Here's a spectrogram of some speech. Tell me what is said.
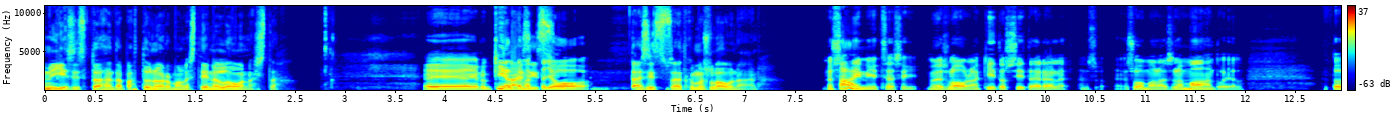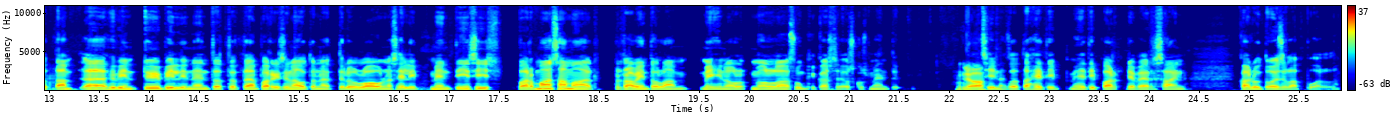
Niin, siis tähän tapahtuu normaalisti ennen lounasta. Ee, no kieltämättä tai siis, joo. Tai siis saitko myös lounaan? No sain itse asiassa myös lounaan. Kiitos siitä eräälle suomalaiselle maahantuojalle tota, äh, hyvin tyypillinen tota, tämä Pariisin autonäyttely lounas, eli mentiin siis varmaan samaan ravintolaan, mihin me ollaan sunkin kanssa joskus menty. Joo. Siinä tota, heti, heti Park de Versailles kadun toisella puolella.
